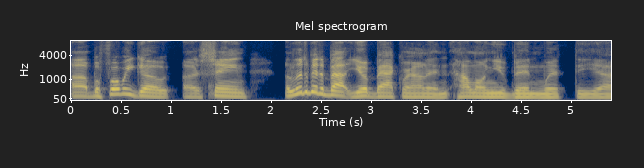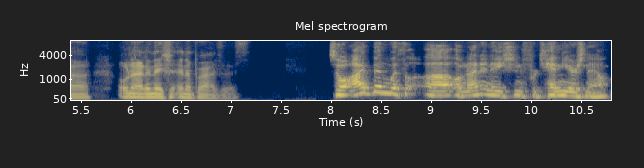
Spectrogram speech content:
Uh, before we go, uh, Shane, a little bit about your background and how long you've been with the uh, Oneida Nation Enterprises. So I've been with uh, Oneida Nation for ten years now.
